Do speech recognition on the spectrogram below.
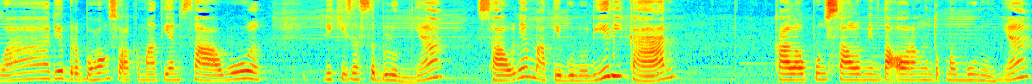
Wah, dia berbohong soal kematian Saul. Di kisah sebelumnya, Saulnya mati bunuh diri kan? Kalaupun Saul minta orang untuk membunuhnya,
